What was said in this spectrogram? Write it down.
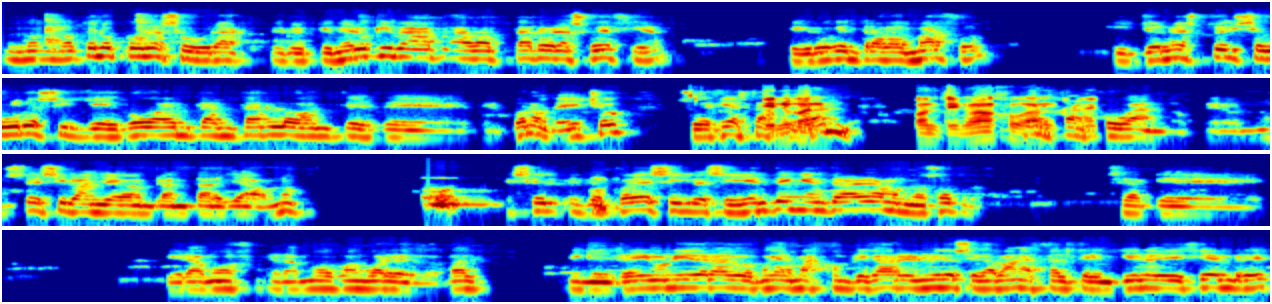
no, te lo puedo asegurar, pero el primero que iba a adaptarlo era Suecia, que creo que entraba en marzo, y yo no estoy seguro si llegó a implantarlo antes de. bueno, de hecho, Suecia está jugando. Continúan jugando. Están jugando, pero no sé si lo han llegado a implantar ya o no. después el siguiente en entrar éramos nosotros. O sea que éramos, éramos vanguardia total. En el Reino Unido era algo más complicado. En el Reino Unido se daban hasta el 31 de diciembre,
